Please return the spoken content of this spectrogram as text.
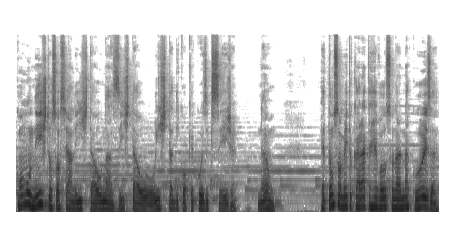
comunista ou socialista, ou nazista, ou ista de qualquer coisa que seja. Não. É tão somente o caráter revolucionário na coisa.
